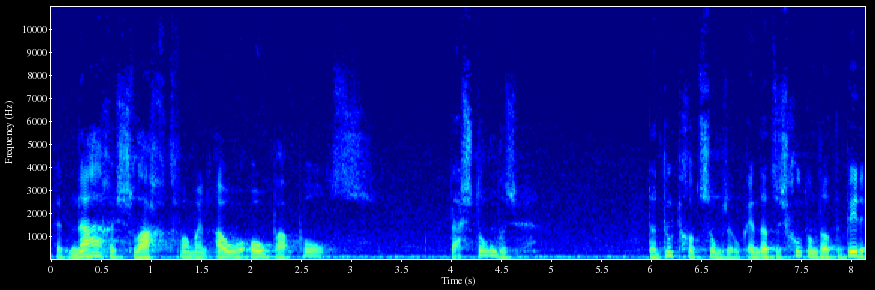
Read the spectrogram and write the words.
het nageslacht van mijn oude opa Pols. Daar stonden ze. Dat doet God soms ook. En dat is goed om dat te bidden.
